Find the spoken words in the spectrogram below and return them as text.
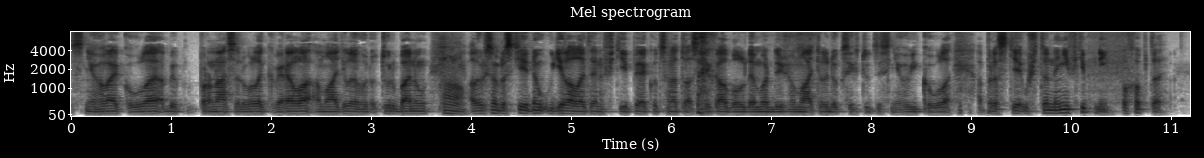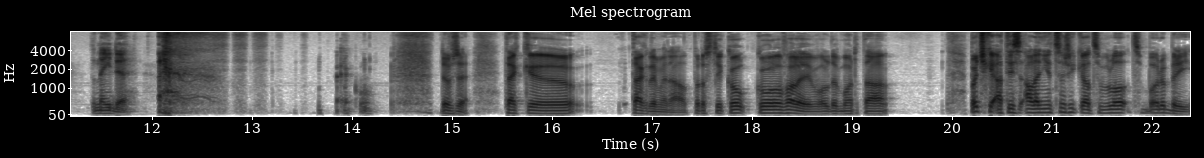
sněhové koule, aby pronásledovali Quirrella a mlátili ho do turbanu, Ano. ale už jsme prostě jednou udělali ten vtip, jako co na to asi říkal Voldemort, když ho mlátili do ksichtu ty sněhové koule a prostě už to není vtipný, pochopte, to nejde. jako, Dobře, tak, eh, tak jdeme dál. Prostě kou- koulovali Voldemorta. Počkej, a ty jsi ale něco říkal, co bylo, co bylo dobrý.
